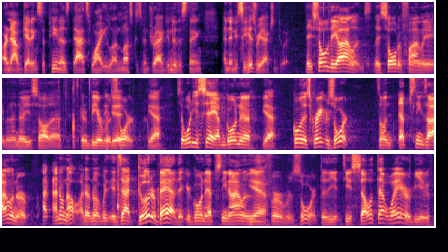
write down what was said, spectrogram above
are now getting subpoenas. That's why Elon Musk has been dragged into this thing. And then you see his reaction to it. They sold the islands. They sold it finally, and I know you saw that. It's going to be a they resort. Did. Yeah. So what do you say? I'm going to yeah going to this great resort. It's on Epstein's Island, or I, I, don't know. I don't know. Is that good or bad that you're going to Epstein Island yeah. for a resort? Do you, do you sell it that way, or do you?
